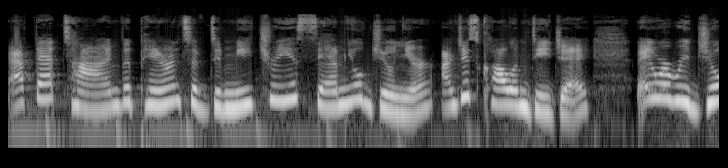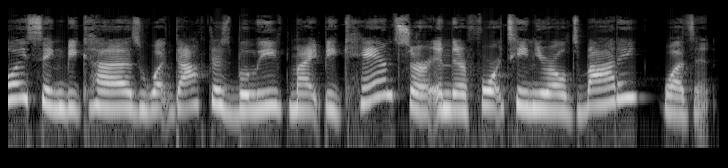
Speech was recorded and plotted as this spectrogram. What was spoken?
At that time, the parents of Demetrius Samuel Jr., I just call him DJ, they were rejoicing because what doctors believed might be cancer in their 14 year old's body wasn't.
